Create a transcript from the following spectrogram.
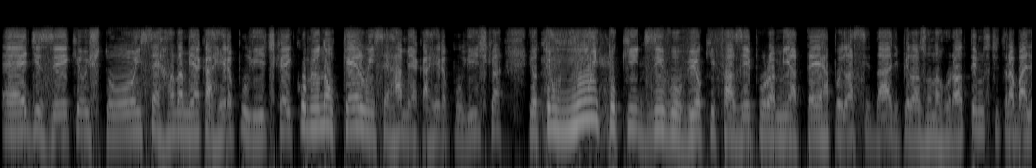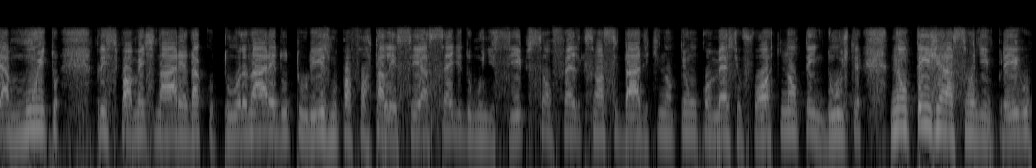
é dizer que eu estou encerrando a minha carreira política e como eu não quero encerrar minha carreira política, eu tenho muito que desenvolver, o que fazer por a minha terra, pela cidade, pela zona rural. Temos que trabalhar muito, principalmente na área da cultura, na área do turismo, para fortalecer a sede do município. São Félix é uma cidade que não tem um comércio forte, não tem indústria, não tem geração de emprego.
